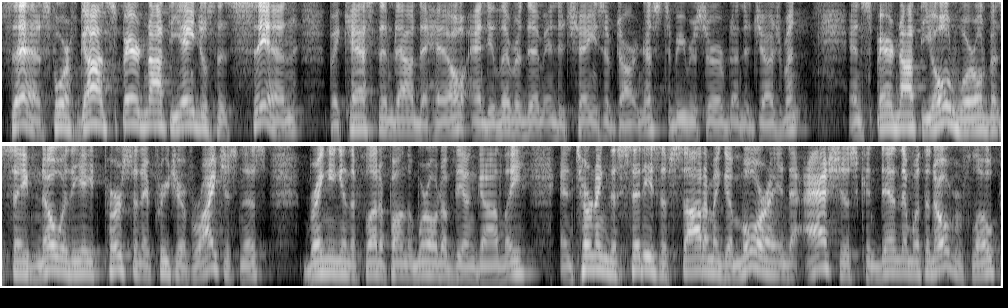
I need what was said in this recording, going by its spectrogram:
says, For if God spared not the angels that sin, but cast them down to hell, and delivered them into chains of darkness to be reserved unto judgment, and spared not the old world, but saved Noah, the eighth person, a preacher of righteousness, bringing in the flood upon the world of the ungodly, and turning the cities of Sodom and Gomorrah into ashes, condemned them with an overflow,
